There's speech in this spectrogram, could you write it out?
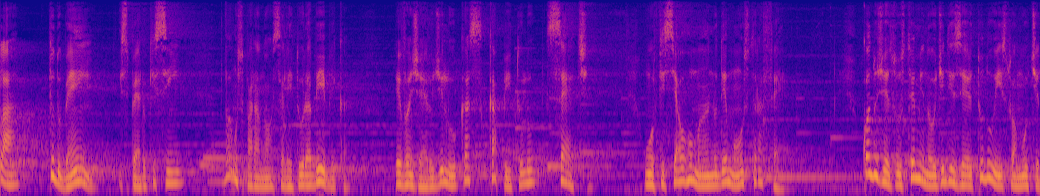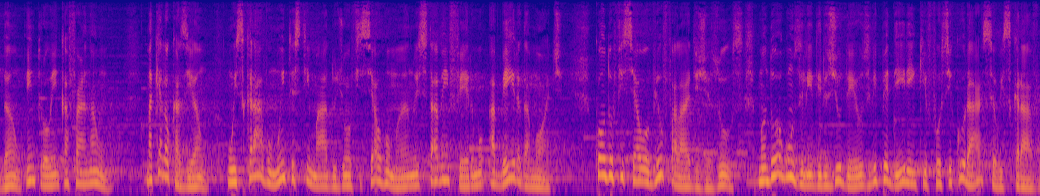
Olá, tudo bem? Espero que sim. Vamos para a nossa leitura bíblica. Evangelho de Lucas, capítulo 7. Um oficial romano demonstra fé. Quando Jesus terminou de dizer tudo isso à multidão, entrou em Cafarnaum. Naquela ocasião, um escravo muito estimado de um oficial romano estava enfermo à beira da morte. Quando o oficial ouviu falar de Jesus, mandou alguns líderes judeus lhe pedirem que fosse curar seu escravo.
